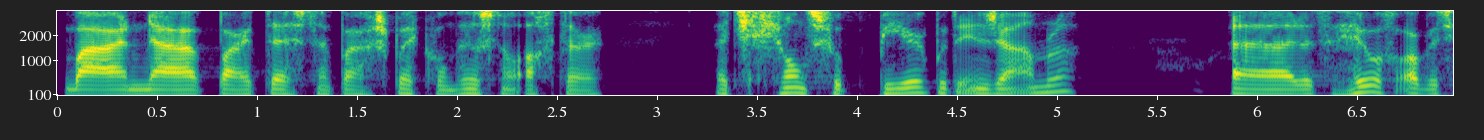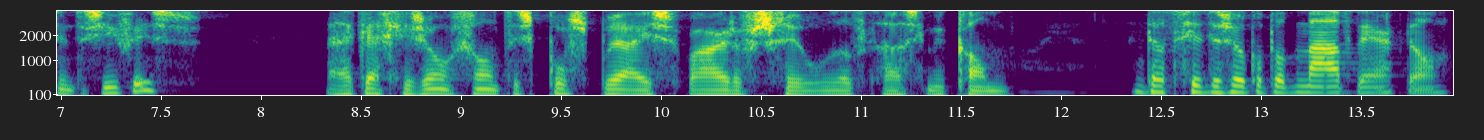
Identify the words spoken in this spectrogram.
maar na een paar testen en een paar gesprekken kwam heel snel achter dat je gigantisch veel papier moet inzamelen. Eh, dat het heel erg arbeidsintensief is. En dan krijg je zo'n gigantisch kostprijs, waardeverschil, dat het haast niet meer kan. Dat zit dus ook op dat maatwerk dan.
